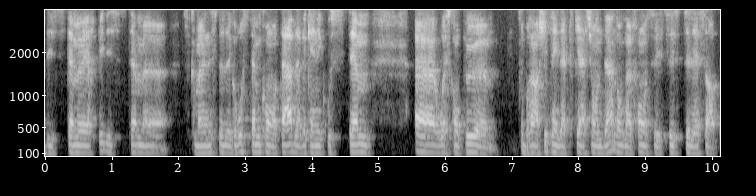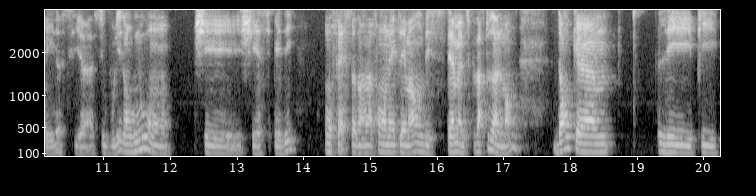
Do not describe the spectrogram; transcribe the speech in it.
des systèmes ERP, des systèmes, c'est comme un espèce de gros système comptable avec un écosystème où est-ce qu'on peut brancher plein d'applications dedans. Donc, dans le fond, c'est style SAP, là, si, si vous voulez. Donc, nous, on, chez, chez SIPD, on fait ça. Dans le fond, on implémente des systèmes un petit peu partout dans le monde. Donc, euh, les, puis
